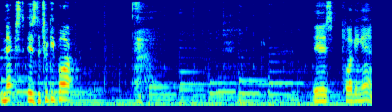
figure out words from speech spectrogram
Next is the tricky part. Is plugging in.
